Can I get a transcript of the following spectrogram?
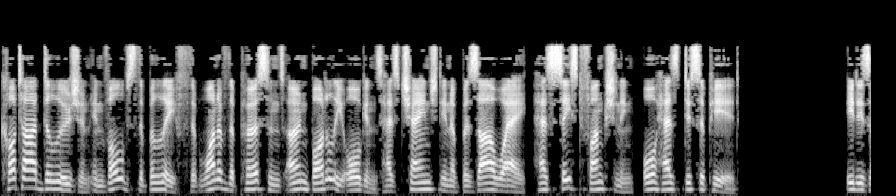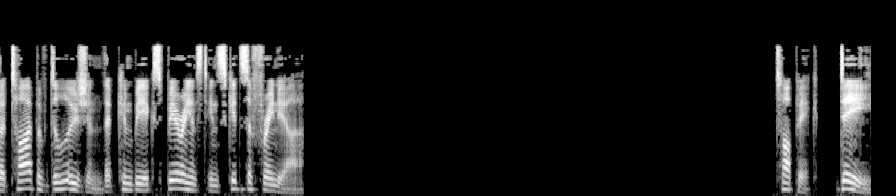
Cotard delusion involves the belief that one of the person's own bodily organs has changed in a bizarre way, has ceased functioning, or has disappeared. It is a type of delusion that can be experienced in schizophrenia. D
